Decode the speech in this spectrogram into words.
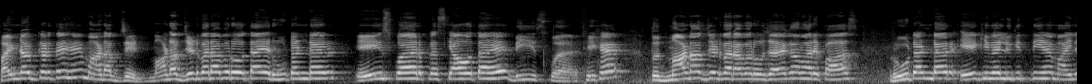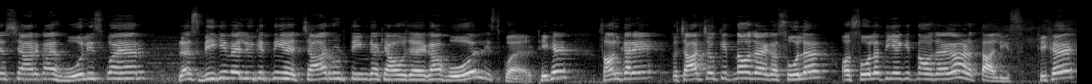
फाइंड आउट करते हैं mod of Z. Mod of Z बराबर होता है root under A square plus क्या होता है? बी स्क्वायर ठीक है? तो मार्ड ऑफ़ जेड बराबर हो जाएगा हमारे पास रूट अंडर ए की वैल्यू कितनी है? माइनस चार का होल स्क्वायर प्लस बी की वैल्यू कितनी है? चार रूट तीन का क्या हो जाएगा? होल स्क्वायर ठीक है? सॉल्व करें तो चार चौक कितना हो जाएगा? सोलह। और सोलह तीन कितना हो जाएगा? अड़तालीस। ठीक है?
